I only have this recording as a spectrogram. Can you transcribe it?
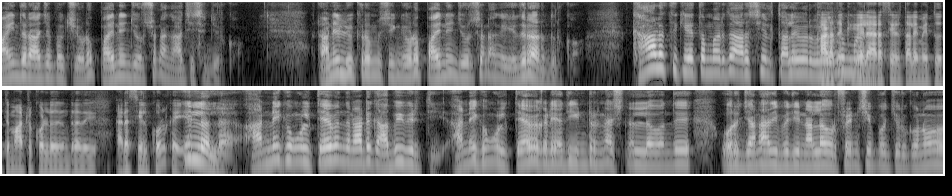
மஹிந்த ராஜபக்ஷயோட பதினஞ்சு வருஷம் நாங்கள் ஆட்சி செஞ்சுருக்கோம். ரணில் விக்ரமசிங்கோட பதினஞ்சு வருஷம் நாங்கள் எதிராக இருந்திருக்கோம். காலத்துக்கு ஏற்ற மாதிரி தான் அரசியல் தலைவர்கள் காலத்துக்கு மேல் அரசியல் தலைமைத்துவத்தை மாற்றிக்கொள்ளுகின்றது அரசியல் கொள்கை. இல்லை இல்லை. அன்னைக்கு உங்களுக்கு தேவை இந்த நாட்டுக்கு அபிவிருத்தி. அன்னைக்கு உங்களுக்கு தேவை கிடையாது இன்டர்நேஷ்னலில் வந்து ஒரு ஜனாதிபதி நல்ல ஒரு ஃப்ரெண்ட்ஷிப் வச்சுருக்கணும்.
